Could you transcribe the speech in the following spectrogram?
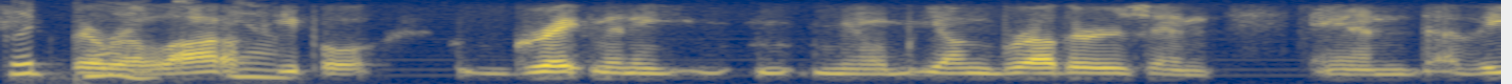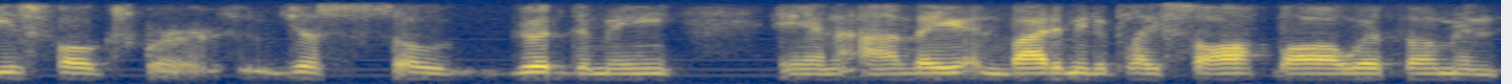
Good point. There were a lot of yeah. people, great many, you know, young brothers and and uh, these folks were just so good to me and uh, they invited me to play softball with them and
